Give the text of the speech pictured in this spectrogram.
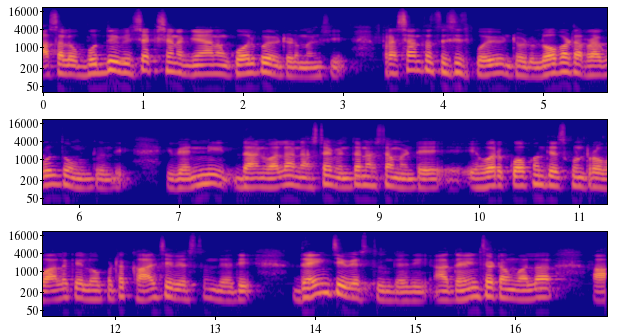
అసలు బుద్ధి విచక్షణ జ్ఞానం కోల్పోయి ఉంటాడు మనిషి. ప్రశాంతత స్థితి పోయి ఉంటాడు. లోపల రగులుతూ ఉంటుంది. ఇవన్నీ దానివల్ల నష్టం. ఎంత నష్టం అంటే ఎవరు కోపం తీసుకుంటారో వాళ్ళకే లోపల కాల్చి వేస్తుంది అది. దయించి వేస్తుంది అది. ఆ దయించటం వల్ల ఆ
